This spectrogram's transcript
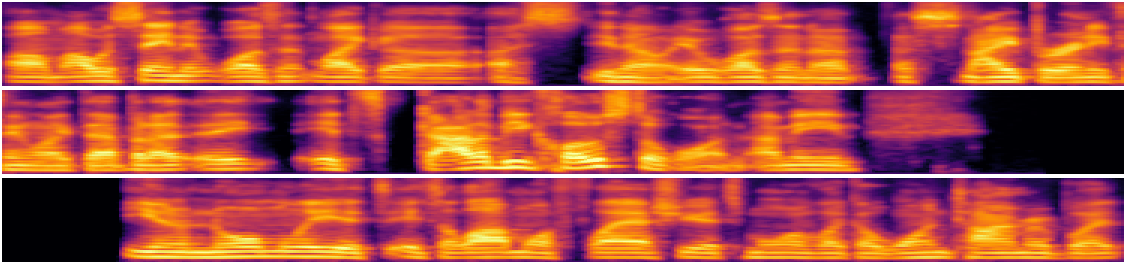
Um, I was saying it wasn't like a, a you know, it wasn't a, a snipe or anything like that, but I, it, it's got to be close to one. I mean, you know, normally it's it's a lot more flashy. It's more of like a one timer, but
